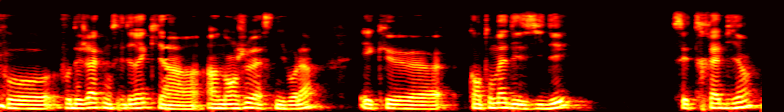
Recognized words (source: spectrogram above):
Il faut, faut, déjà considérer qu'il y a un, enjeu à ce niveau-là et que euh, quand on a des idées, c'est très bien,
